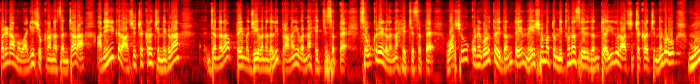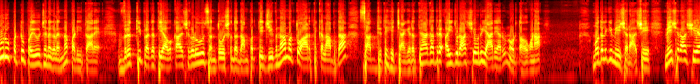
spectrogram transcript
ಪರಿಣಾಮವಾಗಿ ಶುಕ್ರನ ಸಂಚಾರ ಅನೇಕ ರಾಶಿಚಕ್ರ ಚಿಹ್ನೆಗಳ ಜನರ ಪ್ರೇಮ ಜೀವನದಲ್ಲಿ ಪ್ರಣಯವನ್ನು ಹೆಚ್ಚಿಸುತ್ತೆ, ಸೌಕರ್ಯಗಳನ್ನು ಹೆಚ್ಚಿಸುತ್ತೆ. ವರ್ಷವು ಕೊನೆಗೊಳ್ತಾ ಇದ್ದಂತೆ ಮೇಷ ಮತ್ತು ಮಿಥುನ ಸೇರಿದಂತೆ ಐದು ರಾಶಿಚಕ್ರ ಚಿಹ್ನೆಗಳು ಮೂರು ಪಟ್ಟು ಪ್ರಯೋಜನಗಳನ್ನು ಪಡೆಯುತ್ತಾರೆ ವೃತ್ತಿ ಪ್ರಗತಿಯ ಅವಕಾಶಗಳು, ಸಂತೋಷದ ದಾಂಪತ್ಯ ಜೀವನ ಮತ್ತು ಆರ್ಥಿಕ ಲಾಭದ ಸಾಧ್ಯತೆ ಹೆಚ್ಚಾಗಿರುತ್ತೆ. ಹಾಗಾದರೆ ಐದು ರಾಶಿಯವರು ಯಾರ್ಯಾರು ನೋಡ್ತಾ ಹೋಗೋಣ. ಮೊದಲಿಗೆ ಮೇಷರಾಶಿ. ಮೇಷರಾಶಿಯ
